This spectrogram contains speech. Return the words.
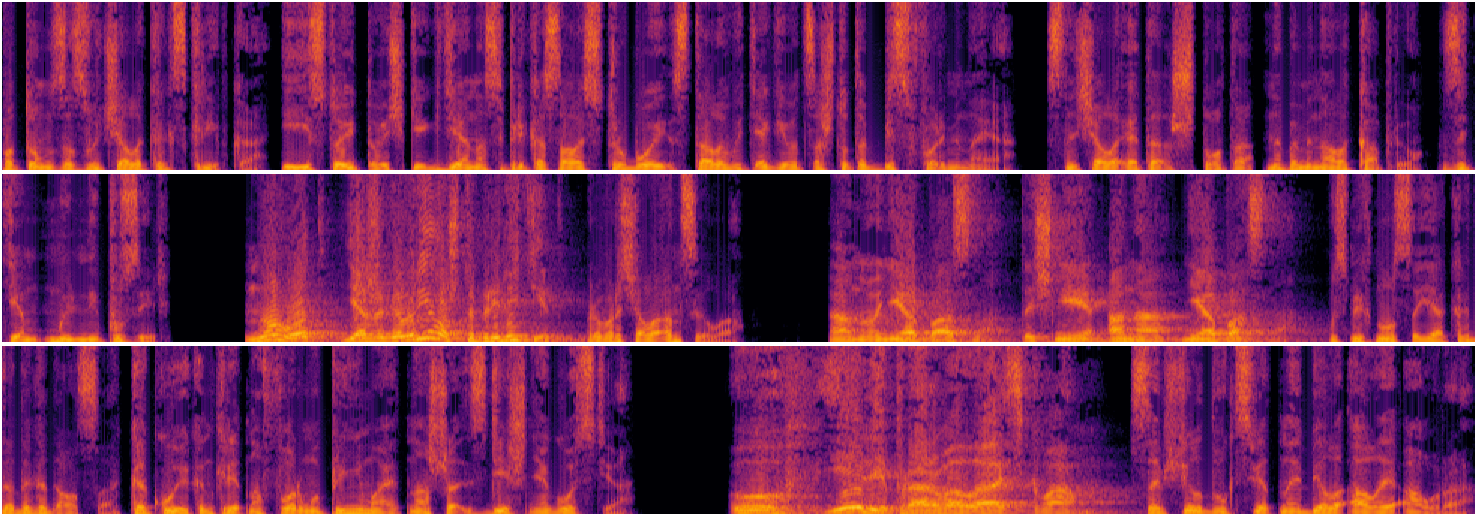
Потом зазвучала, как скрипка. И из той точки, где она соприкасалась с трубой, стало вытягиваться что-то бесформенное. Сначала это что-то напоминало каплю, затем мыльный пузырь, «Ну вот, я же говорила, что прилетит!» – проворчала Анцила. «Оно не опасно. Точнее, она не опасна», — усмехнулся я, когда догадался, какую конкретно форму принимает наша здешняя гостья. «Уф, еле прорвалась к вам», — сообщил двухцветная бело-алая аура.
